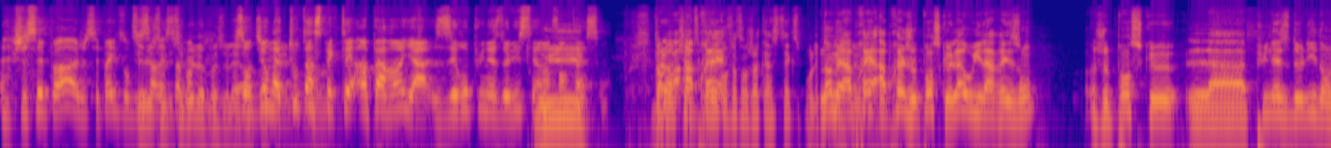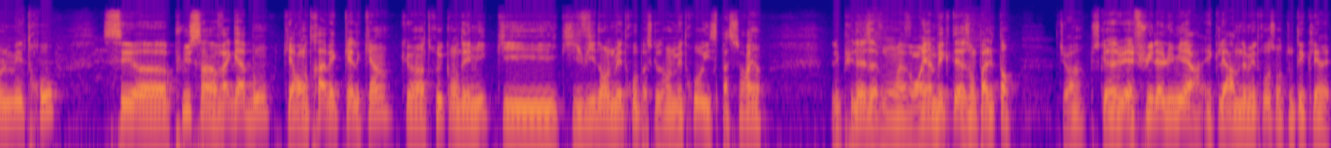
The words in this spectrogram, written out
Je sais pas, je sais pas, ils ont dit ça récemment. Lui, le boss de la ils ont dit on a tout inspecté un par un, il y a zéro punaise de lit, c'est un fantasme. Dans Alors le après, confiance en Jean Castex pour les. Non mais après, après, je pense que là où il a raison, je pense que la punaise de lit dans le métro c'est euh, plus un vagabond qui est rentré avec quelqu'un qu'un truc endémique qui, qui, vit dans le métro. Parce que dans le métro, il se passe rien. Les punaises, elles vont, elles vont rien becter, elles ont pas le temps. Tu vois Parce qu'elles fuient la lumière et que les rames de métro sont toutes éclairées.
